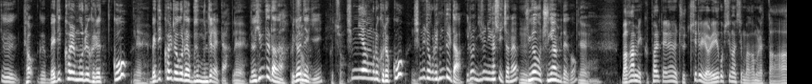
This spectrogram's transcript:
그, 벼, 그 메디컬물을 그렸고 네, 메디컬적으로 내가 무슨 문제가 있다. 네, 너 힘들다 나 그쵸. 이런 얘기. 그렇죠. 심리학물을 그렸고 음. 심리적으로 힘들다. 이런 이런 얘기 할 수 있잖아요. 음. 중요한 거 중요합니다 이거. 네. 어. 마감이 급할 때는 주 7일 17시간씩 마감을 했다.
